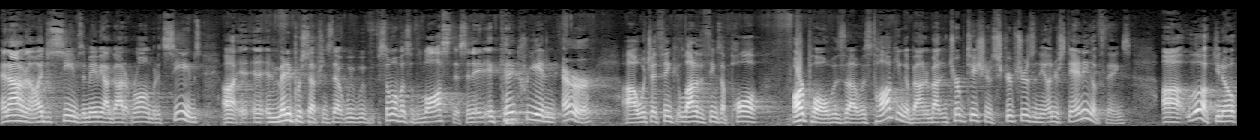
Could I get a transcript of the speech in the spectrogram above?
And I don't know, it just seems, and maybe I got it wrong, but it seems uh, in, in, many perceptions that we, some of us have lost this. And it, it can create an error, uh, which I think a lot of the things that Paul our Paul was, uh, was talking about, about interpretation of scriptures and the understanding of things. Uh, look, you know,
